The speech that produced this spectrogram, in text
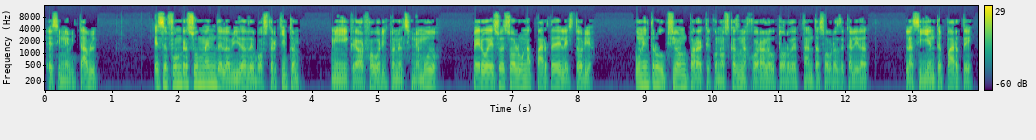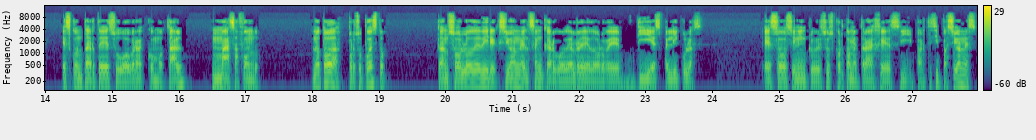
es inevitable. Ese fue un resumen de la vida de Buster Keaton, mi creador favorito en el cine mudo. Pero eso es solo una parte de la historia. Una introducción para que conozcas mejor al autor de tantas obras de calidad. La siguiente parte es contarte de su obra como tal, más a fondo. No toda, por supuesto. Tan solo de dirección él se encargó de alrededor de 10 películas. Eso sin incluir sus cortometrajes y participaciones.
